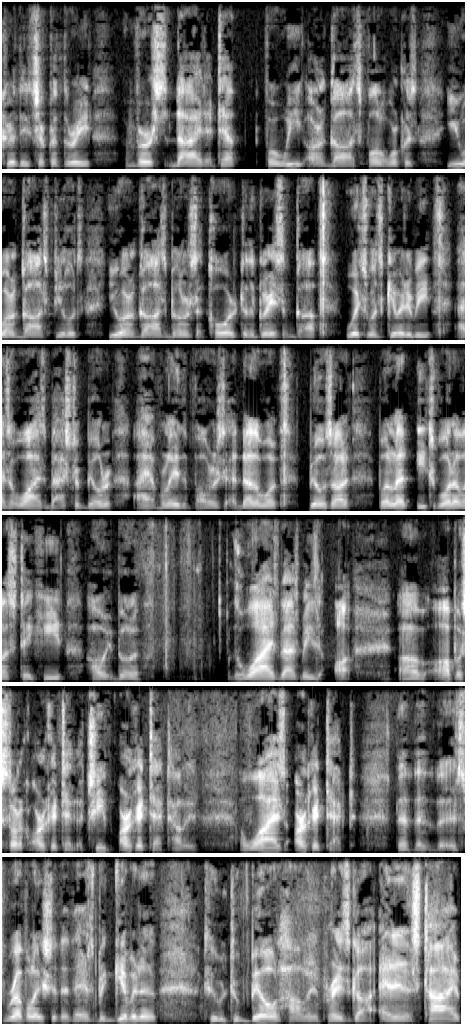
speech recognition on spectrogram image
Corinthians chapter 3, verse 9 and 10. For we are God's fellow workers. You are God's fields. You are God's builders, according to the grace of God, which was given to me. As a wise master builder, I have laid the foundation. Another one builds on it. But let each one of us take heed how he builds. The wise master means uh, uh, apostolic architect, a chief architect, hallelujah, a wise architect. That, that, that it's revelation that has been given to, to to build, hallelujah, praise God. And it is time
